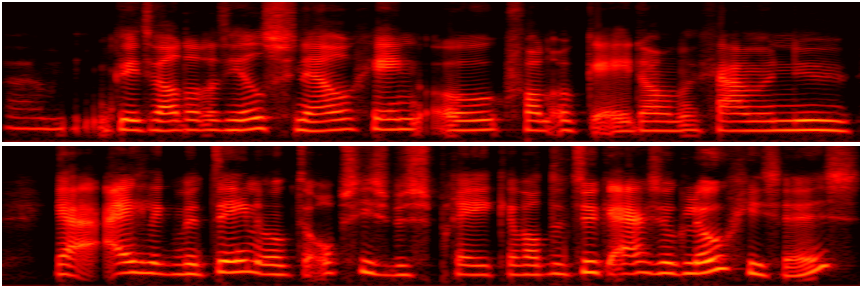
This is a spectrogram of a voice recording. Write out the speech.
Ehm, ik weet wel dat het heel snel ging ook van oké, dan gaan we nu ja, eigenlijk meteen ook de opties bespreken. Wat natuurlijk ergens ook logisch is.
